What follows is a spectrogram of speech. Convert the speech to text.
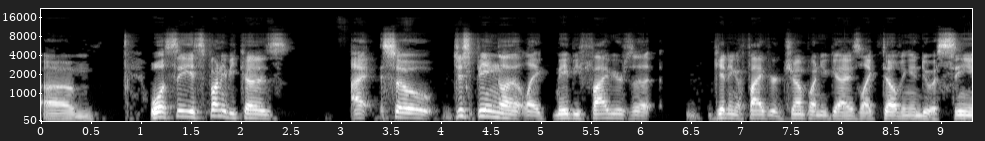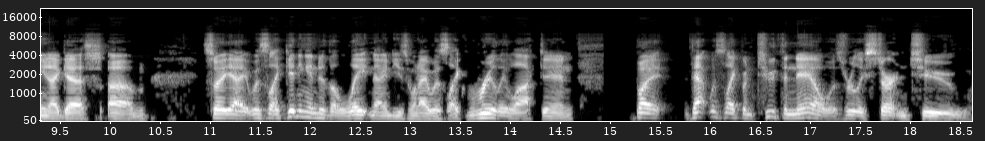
Um. Well, see, it's funny because I so just being a like maybe five years uh getting a five year jump on you guys, like delving into a scene, I guess. Um. So yeah, it was like getting into the late '90s when I was like really locked in, but that was like when Tooth and Nail was really starting to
